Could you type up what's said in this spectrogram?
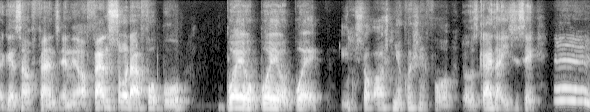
against our fans. And our fans saw that football. Boy, oh boy, oh boy. You stop asking your question for those guys that used to say, eh,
